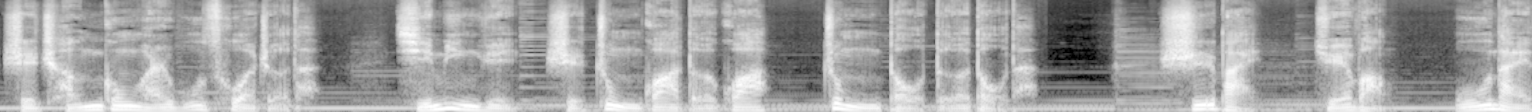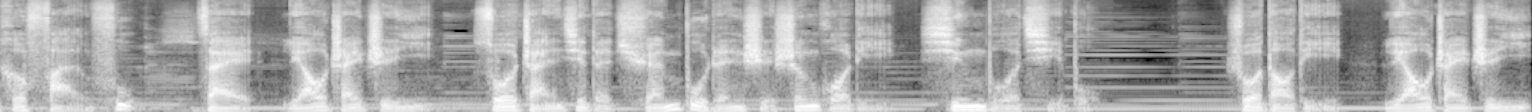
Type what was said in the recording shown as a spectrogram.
是成功而无挫折的，其命运是种瓜得瓜，种豆得豆的。失败、绝望、无奈和反复，在《聊斋志异》所展现的全部人世生活里星罗棋布。说到底，《聊斋志异》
